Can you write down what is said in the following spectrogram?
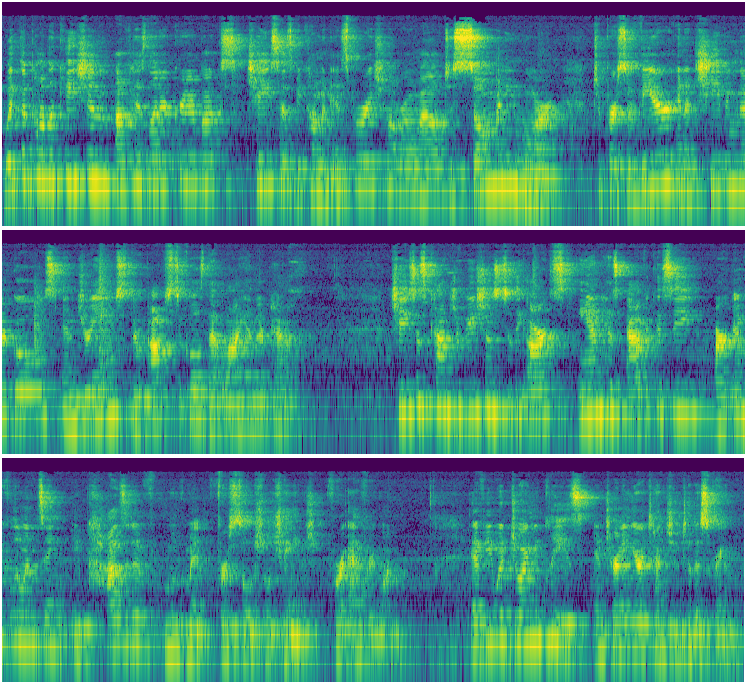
With the publication of his letter critter books, Chase has become an inspirational role model to so many more to persevere in achieving their goals and dreams through obstacles that lie in their path. Chase's contributions to the arts and his advocacy are influencing a positive movement for social change for everyone. If you would join me, please, in turning your attention to the screen.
